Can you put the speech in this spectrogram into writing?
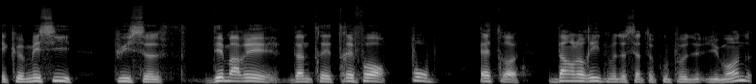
et que Messi puisse démarrer d'entrée très fort pour être dans le rythme de cette Coupe du Monde.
